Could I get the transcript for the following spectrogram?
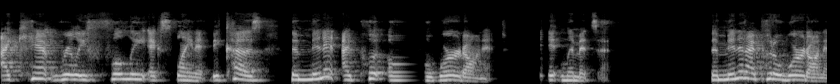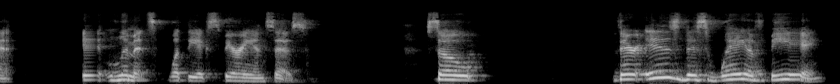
I can't really fully explain it because the minute I put a, a word on it, it limits it. The minute I put a word on it, it limits what the experience is. So there is this way of being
